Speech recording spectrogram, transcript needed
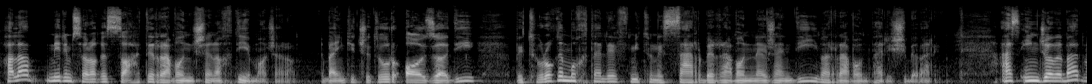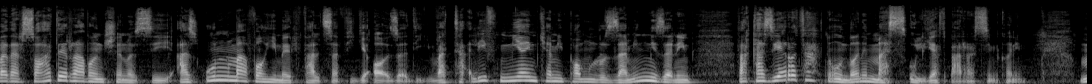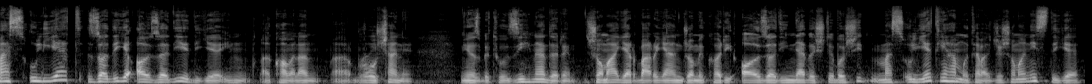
حالا میریم سراغ ساحت روانشناختی ماجرا. و اینکه چطور آزادی به طرق مختلف می‌تونه سر به روان نجندی و روان پریشی ببره. از اینجا به بعد و در ساحت روانشناسی از اون مفاهیم فلسفی آزادی و تعلیف میایم کمی پامون رو زمین می‌ذاریم و قضیه رو تحت عنوان مسئولیت بررسی می‌کنیم. مسئولیت زاده آزادی دیگه این کاملا روشنه نیاز به توضیح نداره. شما اگر برای انجام کاری آزادی نداشته باشید مسئولیتی هم متوجه شما نیست دیگه.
